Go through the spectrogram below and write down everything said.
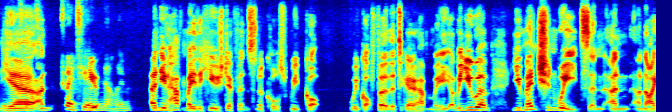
in Yeah, and 2009. and you have made a huge difference. And of course, we've got we've got further to go, haven't we? I mean, you um, you mentioned weeds, and and and I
